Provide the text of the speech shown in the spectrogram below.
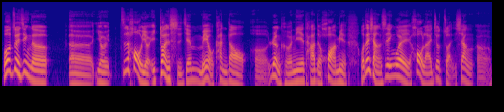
不过最近呢。呃，有之后有一段时间没有看到呃任何捏他的画面，我在想是因为后来就转向呃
